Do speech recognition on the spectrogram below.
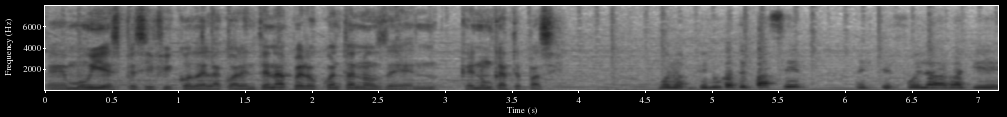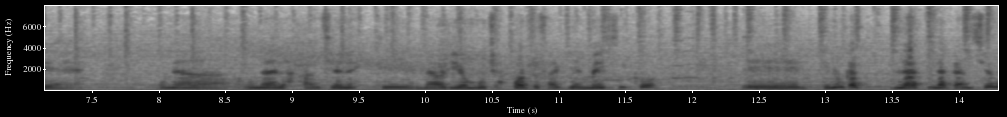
eh, muy específico de la cuarentena, pero cuéntanos de Que Nunca Te Pase. Bueno, que nunca te pase, este, fue la verdad que una, de las canciones que me abrió muchas puertas aquí en México. Eh, que nunca, la, canción,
